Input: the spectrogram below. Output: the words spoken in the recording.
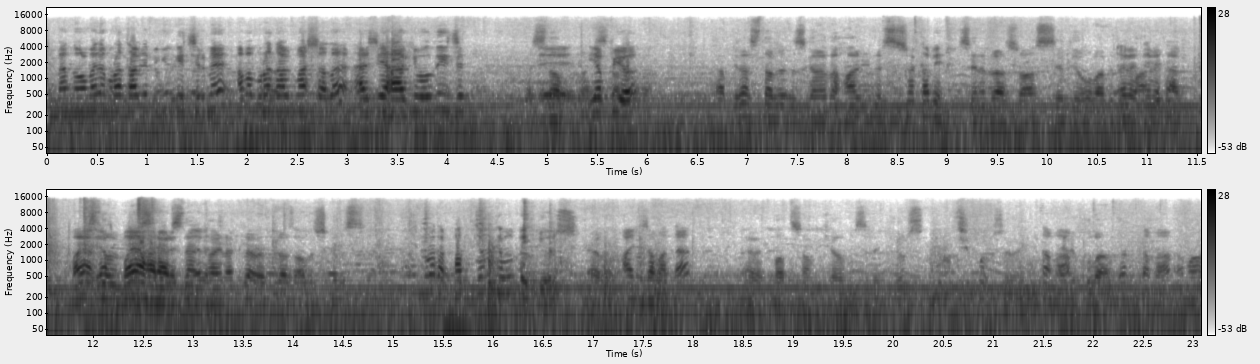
Şimdi ben normalde Murat abiyle bir gün geçirme ama Murat abi maşallah her şeye hakim olduğu için Estağfurullah. e, yapıyor. estağfurullah. Ya biraz tabii ızgarada haliyle sıcak. Tabii. Seni biraz rahatsız ediyor olabilir. Evet haliyle. evet abi. Bayağı, Biz ya, tabii bayağı hararetli. mesleğimizden Evet. kaynaklı evet biraz alışkınız. Şimdi burada patlıcanlı kebabı bekliyoruz. Evet. Aynı zamanda. Evet patlıcanlı kebabımızı bekliyoruz. Çıkmak üzere. Tamam. Eli kulağında. Tamam. Ama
